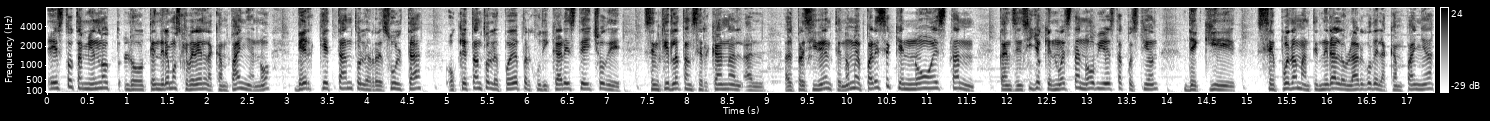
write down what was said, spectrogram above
esto también lo, tendremos que ver en la campaña, ¿no? Ver qué tanto le resulta o qué tanto le puede perjudicar este hecho de sentirla tan cercana al, al, presidente, ¿no? Me parece que no es tan, tan sencillo, que no es tan obvio esta cuestión de que se pueda mantener a lo largo de la campaña,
